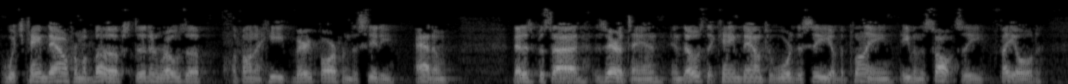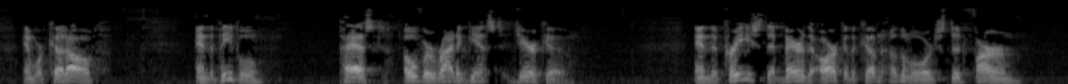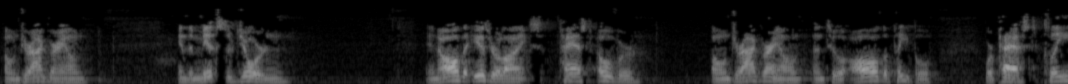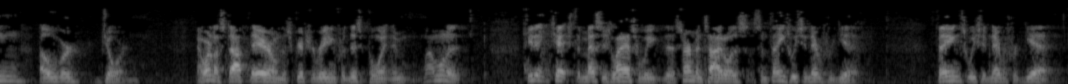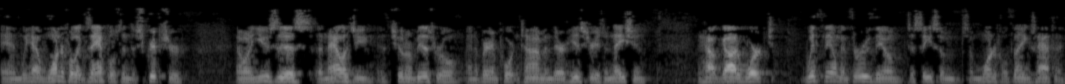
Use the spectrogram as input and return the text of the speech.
which came down from above stood and rose up upon a heap very far from the city, Adam, that is beside Zaretan, and those that came down toward the sea of the plain, even the salt sea, failed and were cut off, and the people passed over right against Jericho. And the priests that bare the ark of the covenant of the Lord stood firm on dry ground in the midst of Jordan, and all the Israelites passed over on dry ground until all the people were passed clean over Jordan. And we're going to stop there on the scripture reading for this point. And I want to, if you didn't catch the message last week, the sermon title is Some Things We Should Never Forget. Things we should never forget. And we have wonderful examples in the scripture. I want to use this analogy of the children of Israel and a very important time in their history as a nation and how God worked with them and through them to see some, some wonderful things happen.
